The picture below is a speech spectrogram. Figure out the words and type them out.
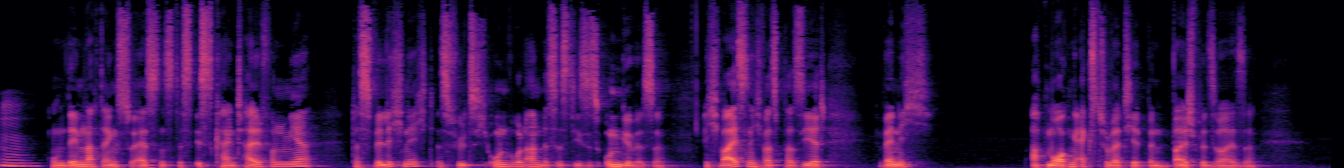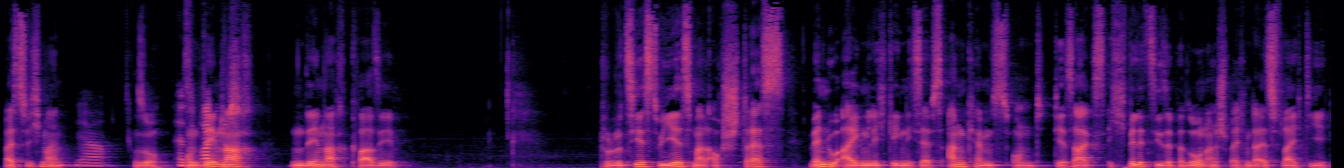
Mhm. Und demnach denkst du erstens, das ist kein Teil von mir, das will ich nicht, es fühlt sich unwohl an, das ist dieses Ungewisse. Ich weiß nicht, was passiert, wenn ich ab morgen extrovertiert bin, beispielsweise. Weißt du, wie ich meine? Ja. So. Also und demnach, und demnach quasi produzierst du jedes Mal auch Stress, wenn du eigentlich gegen dich selbst ankämpfst und dir sagst, ich will jetzt diese Person ansprechen, da ist vielleicht die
